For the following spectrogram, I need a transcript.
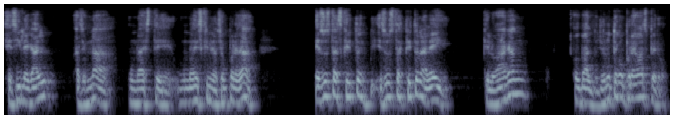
es ilegal hacer una, una, este, una discriminación por edad. Eso está, escrito en, eso está escrito en la ley. Que lo hagan, Osvaldo. Yo no tengo pruebas, pero,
